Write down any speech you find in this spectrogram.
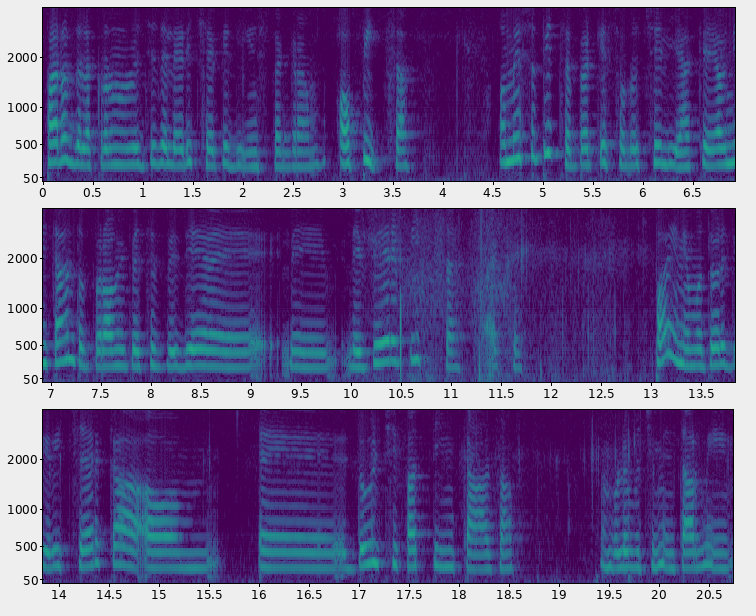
parlo della cronologia delle ricerche di Instagram. Ho pizza. Ho messo pizza perché sono celiaca e ogni tanto però mi piace vedere le, le vere pizze. Ecco. Poi nel motore di ricerca ho eh, dolci fatti in casa. Volevo cimentarmi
